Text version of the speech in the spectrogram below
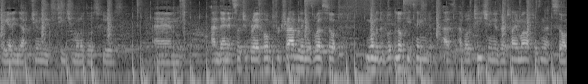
by getting the opportunity to teach in one of those schools. Um, and then it's such a great hub for traveling as well. So one of the lucky things about teaching is our time off, isn't it? So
